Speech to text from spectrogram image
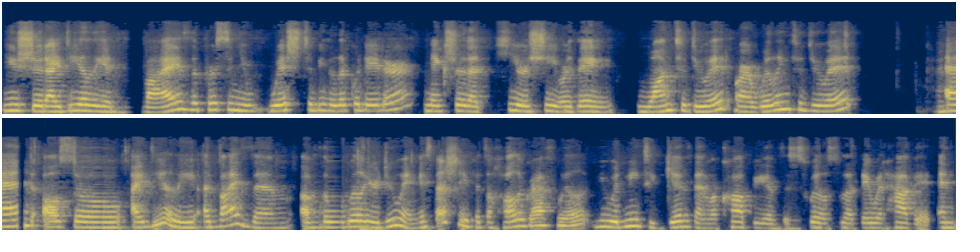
you should ideally advise the person you wish to be the liquidator. Make sure that he or she or they want to do it or are willing to do it and also ideally advise them of the will you're doing especially if it's a holograph will you would need to give them a copy of this will so that they would have it and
